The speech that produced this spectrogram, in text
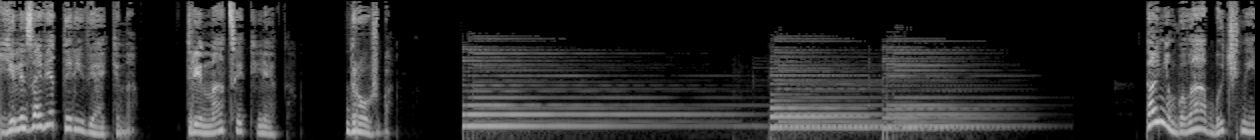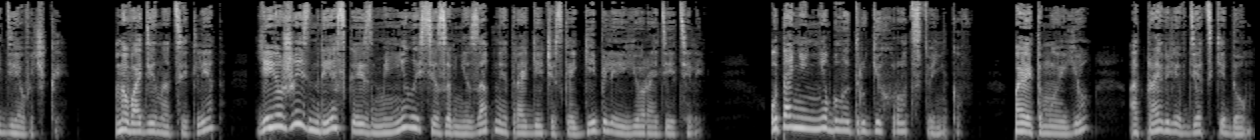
Елизавета Ревякина, 13 лет. Дружба. Таня была обычной девочкой, но в 11 лет ее жизнь резко изменилась из-за внезапной трагической гибели ее родителей. У Тани не было других родственников, поэтому ее отправили в детский дом.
